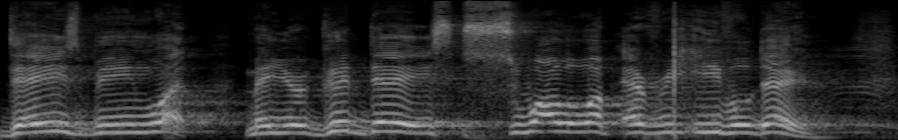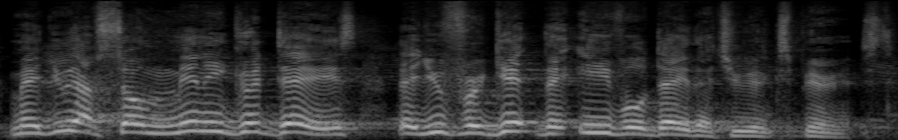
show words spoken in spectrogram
Days being what? May your good days swallow up every evil day. May you have so many good days that you forget the evil day that you experienced.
